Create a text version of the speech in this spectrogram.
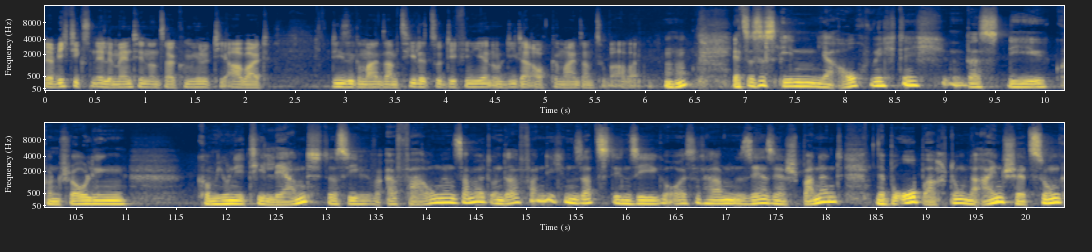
der wichtigsten Elemente in unserer Community-Arbeit, diese gemeinsamen Ziele zu definieren und die dann auch gemeinsam zu bearbeiten. Mhm. Jetzt ist es Ihnen ja auch wichtig, dass die Controlling Community lernt, dass sie Erfahrungen sammelt. Und da fand ich einen Satz, den Sie geäußert haben, sehr, sehr spannend. Eine Beobachtung, eine Einschätzung.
